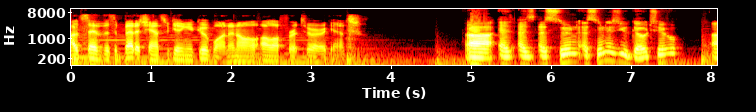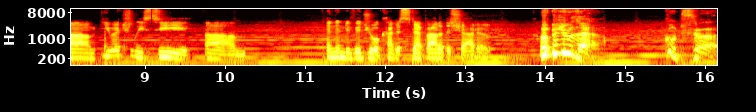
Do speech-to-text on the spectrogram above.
I would say that there's a better chance of getting a good one, and I'll I'll offer it to her again. Uh, as, as as soon as soon as you go to, um, you actually see um, an individual kind of step out of the shadow. Are you there, good sir?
